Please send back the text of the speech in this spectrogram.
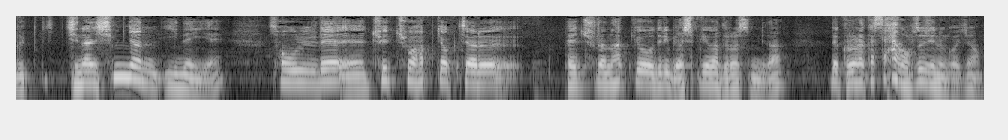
그 지난 10년 이내에 서울대 최초 합격자를 배출한 학교들이 몇십 개가 늘었습니다. 근데 그런 학교 싹 없어지는 거죠.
